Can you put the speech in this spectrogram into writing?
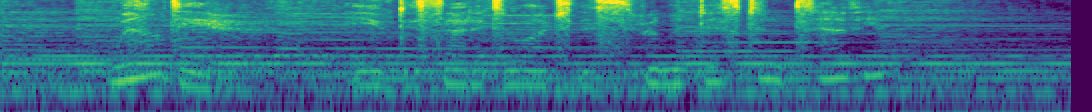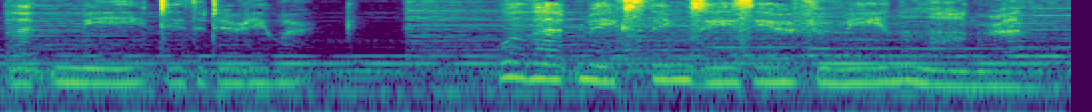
Well, dear, you've decided to watch this from a distance, have you? Let me do the dirty work. Well, that makes things easier for me in the long run.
